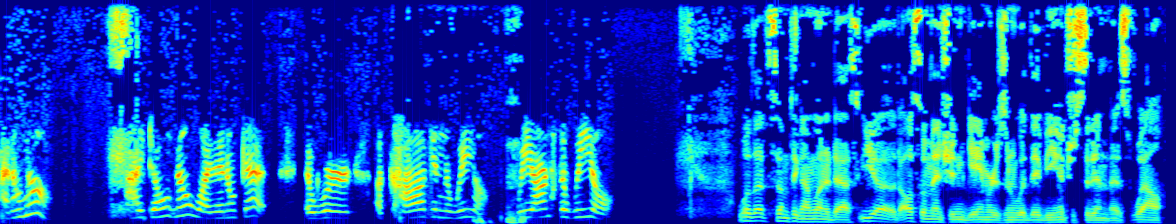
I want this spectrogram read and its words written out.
I don't know. I don't know why they don't get that we're a cog in the wheel. Hmm. We aren't the wheel. Well, that's something I wanted to ask. You also mentioned gamers and would they be interested in this? Well,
